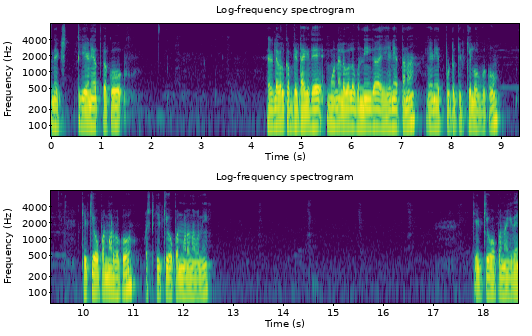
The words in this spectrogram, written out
ನೆಕ್ಸ್ಟ್ ಏಣಿ ಹತ್ತಬೇಕು ಎರಡು ಲೆವೆಲ್ ಕಂಪ್ಲೀಟ್ ಆಗಿದೆ. ಮೂರನೇ ಲೆವೆಲ್ ಬನ್ನಿ, ಈಗ ಏಣಿ ಹತ್ತೋಣ. ಏಣಿ ಹತ್ಬಿಟ್ಟು ಕಿಟಕಿಲಿ ಹೋಗ್ಬೇಕು. ಕಿಟಕಿ ಓಪನ್ ಮಾಡಬೇಕು. ಫಸ್ಟ್ ಕಿಟಕಿ ಓಪನ್ ಮಾಡೋಣ ಬನ್ನಿ. ಕಿಟಕಿ ಓಪನ್ ಆಗಿದೆ.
